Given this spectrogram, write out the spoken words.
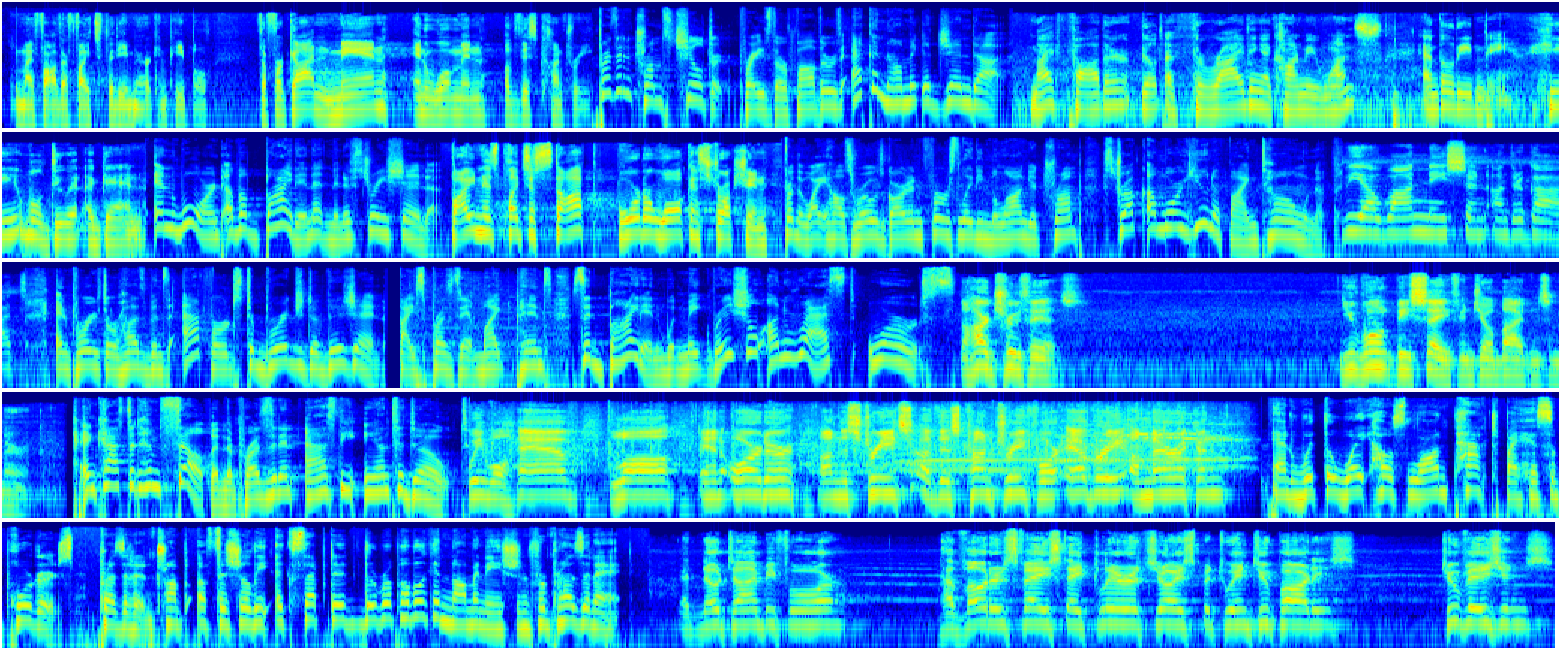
My father fights for the American people, the forgotten man and woman of this country. President Trump's children praise their father's economic agenda. My father built a thriving economy once, and believe me, he will do it again. And warned of a Biden administration. Biden has pledged to stop border wall construction. From the White House Rose Garden, First Lady Melania Trump struck a more unifying tone. We are one nation under God. And praised her husband's efforts to bridge division. Vice President Mike Pence said Biden would make racial unrest worse. The hard truth is, you won't be safe in Joe Biden's America. And casted himself and the president as the antidote. We will have law and order on the streets of this country for every American. And with the White House lawn packed by his supporters, President Trump officially accepted the Republican nomination for president. At no time before have voters faced a clearer choice between two parties, two visions,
